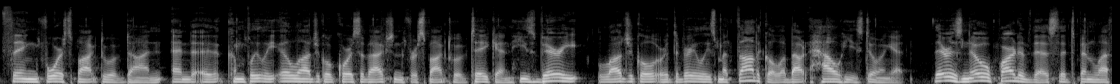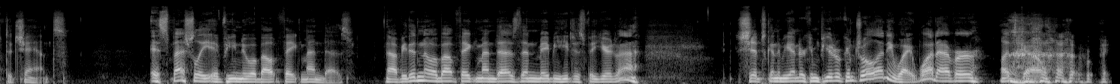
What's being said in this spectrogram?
thing for Spock to have done and a completely illogical course of action for Spock to have taken, he's very logical or at the very least methodical about how he's doing it. There is no part of this that's been left to chance, especially if he knew about fake Mendez. Now, if he didn't know about fake Mendez, then maybe he just figured, eh, ship's going to be under computer control anyway. Whatever. Let's go. right.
